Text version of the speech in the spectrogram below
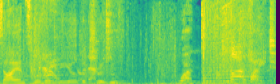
Science will reveal the truth. One. Fight.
